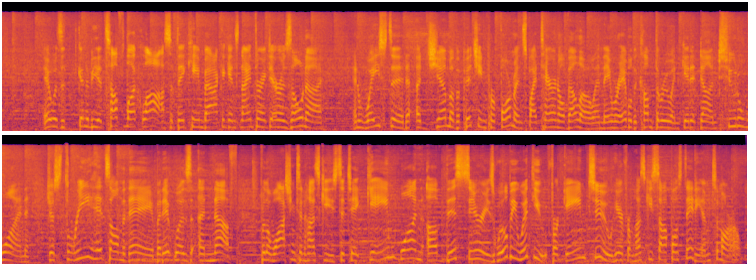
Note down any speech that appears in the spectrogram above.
It was going to be a tough luck loss if they came back against ninth ranked Arizona and wasted a gem of a pitching performance by Taran Alvelo, and they were able to come through and get it done two to one. Just three hits on the day, but it was enough for the Washington Huskies to take game one of this series. We'll be with you for game two here from Husky Softball Stadium tomorrow.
